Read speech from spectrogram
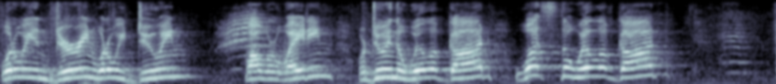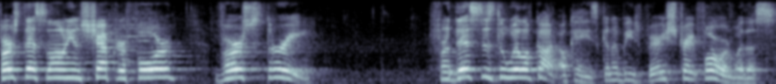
What are we enduring? What are we doing while we're waiting? We're doing the will of God. What's the will of God? 1 Thessalonians chapter 4, verse 3. For this is the will of God. Okay, he's going to be very straightforward with us.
